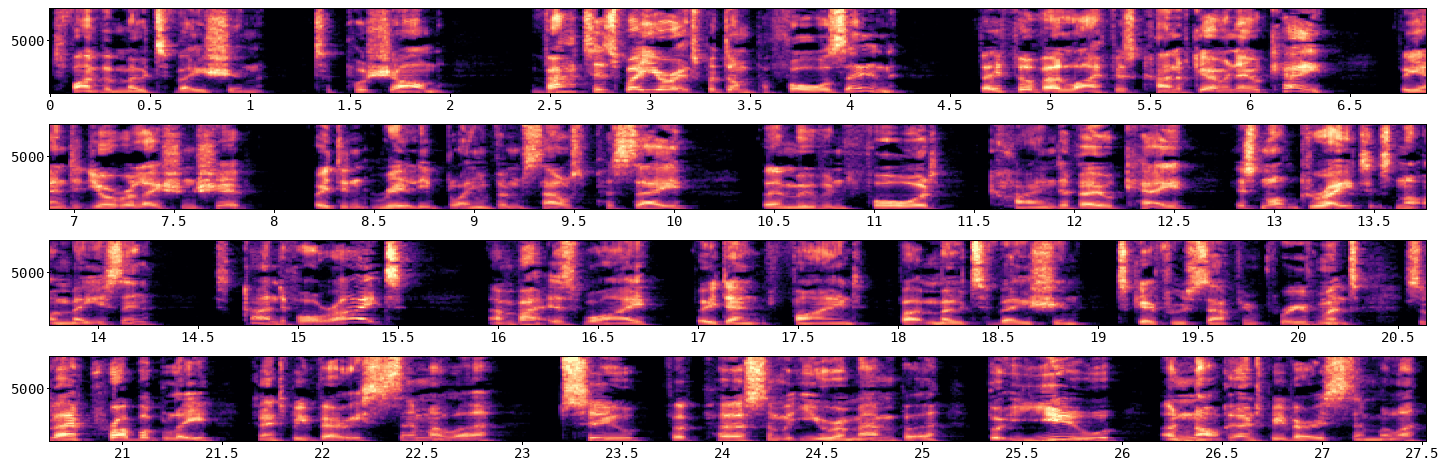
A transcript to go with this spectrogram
to find the motivation to push on. That is where your expert dumper falls in. They feel their life is kind of going okay. They ended your relationship. They didn't really blame themselves per se. They're moving forward kind of okay. It's not great. It's not amazing. It's kind of all right. And that is why they don't find that motivation to go through self improvement. So they're probably going to be very similar to the person that you remember, but you are not going to be very similar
